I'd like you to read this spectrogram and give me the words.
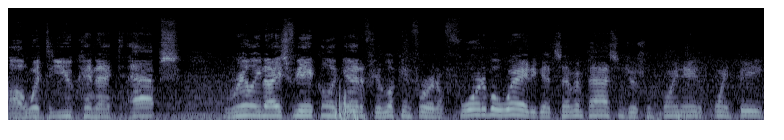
uh, with the Uconnect apps. Really nice vehicle again if you're looking for an affordable way to get seven passengers from point A to point B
